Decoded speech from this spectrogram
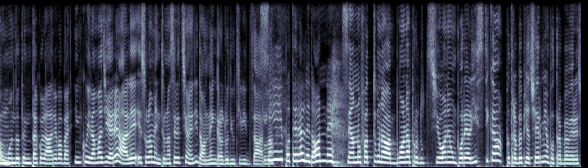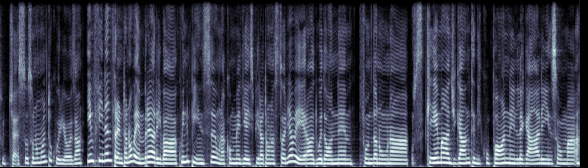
Wow. un mondo tentacolare? Vabbè, in cui la magia è reale e solamente una selezione di donne è in grado di utilizzarla. Sì, potere alle donne. Se hanno fatto una buona produzione un po' realistica, potrebbe piacermi o potrebbe avere successo. Sono molto curiosa. Infine, il 30 novembre arriva Queen Pins, una commedia ispirata a una storia vera. Due donne fondano una schema gigante di coupon illegali. Insomma,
